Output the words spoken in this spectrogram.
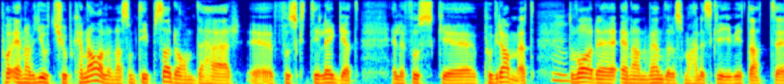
på en av Youtube-kanalerna som tipsade om det här eh, fusktillägget eller fuskprogrammet, då var det en användare som hade skrivit att eh,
